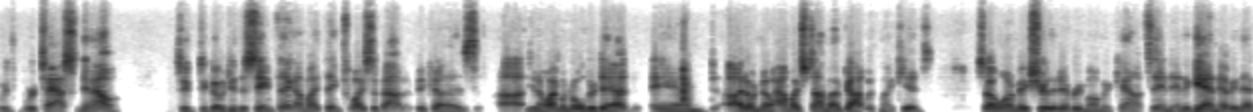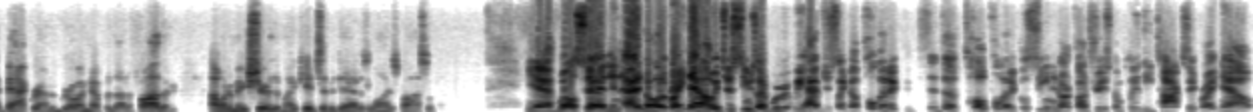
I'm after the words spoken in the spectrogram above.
were, were tasked now to, to go do the same thing, I might think twice about it because uh, you know I'm an older dad and I don't know how much time I've got with my kids. So I want to make sure that every moment counts. And and again, having that background of growing up without a father, I want to make sure that my kids have a dad as long as possible. Yeah, well said. And I know that right now it just seems like we we have just like a political, the whole political scene in our country is completely toxic right now.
